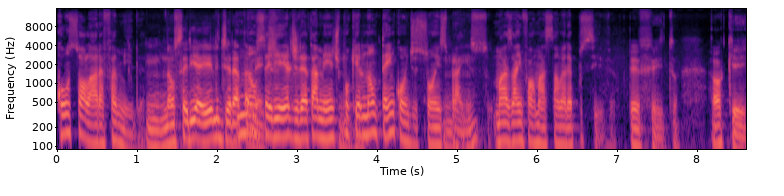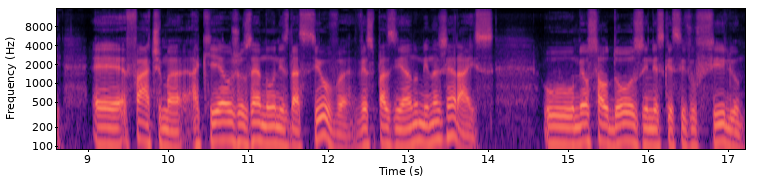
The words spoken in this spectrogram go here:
consolar a família. Hum, não seria ele diretamente? Não seria ele diretamente, porque uhum. ele não tem condições uhum. para isso, mas a informação ela é possível. Perfeito. Ok. É, Fátima, aqui é o José Nunes da Silva, Vespasiano, Minas Gerais. O meu saudoso e inesquecível filho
